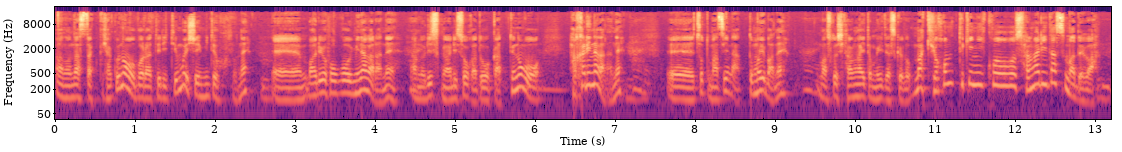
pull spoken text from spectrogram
あのナスダック100のボラテリティも一緒に見ておくとね、うん、えー、まあ、両方こう見ながらね、あのリスクがありそうかどうかっていうのを測りながらね、はい、えー、ちょっとまずいなと思えばね、はい、まあ、少し考えてもいいですけど、まあ、基本的にこう下がり出すまでは、うん。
